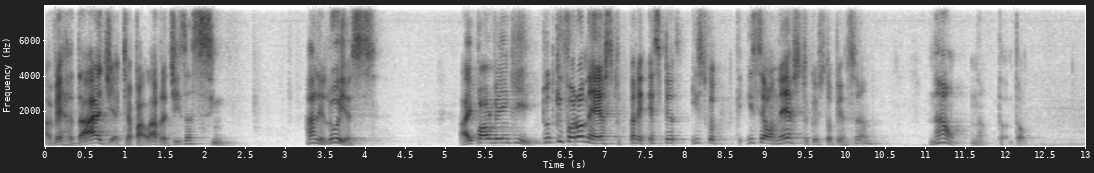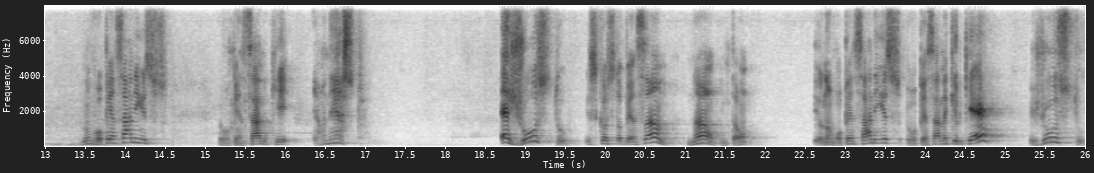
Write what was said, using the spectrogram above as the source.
A verdade é que a palavra diz assim. Aleluias. Aí Paulo vem aqui, tudo que for honesto. Peraí, esse, isso, isso é honesto que eu estou pensando? Não, não. Então, então, não vou pensar nisso. Eu vou pensar no que é honesto. É justo isso que eu estou pensando? Não, então eu não vou pensar nisso. Eu vou pensar naquilo que é justo.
